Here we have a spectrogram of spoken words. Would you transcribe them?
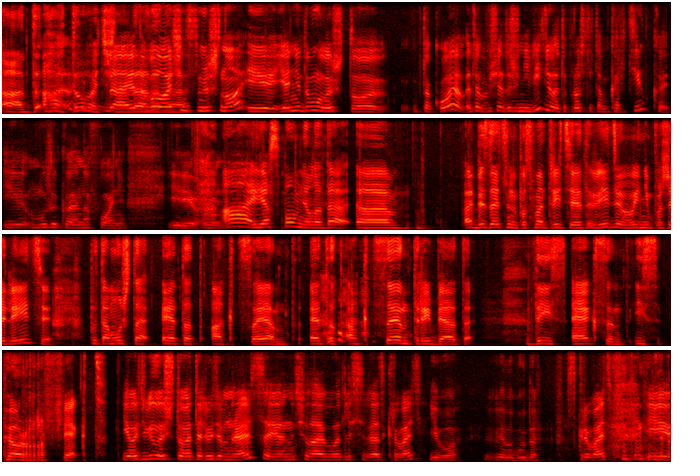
А, да, а, точно, Да, это было да-да-да. очень смешно, и я не думала, что такое. Это вообще даже не видео, это просто там картинка и музыка на фоне. И А, я вспомнила, да. э, Обязательно посмотрите это видео, вы не пожалеете, потому что этот акцент, этот акцент, ребята, this accent is perfect. Я удивилась, что это людям нравится, я начала его для себя открывать, его, Виллвуда, скрывать. И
